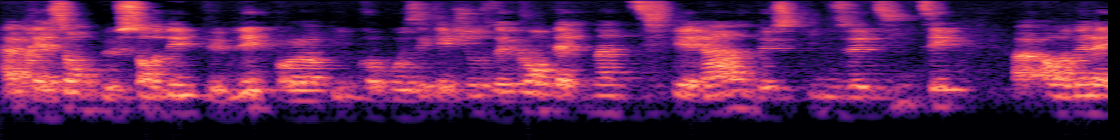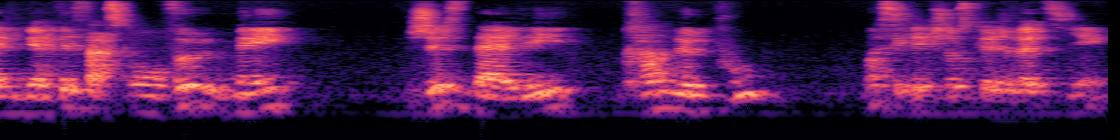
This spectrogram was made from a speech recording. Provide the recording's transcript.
après ça, on peut sonder le public pour leur proposer quelque chose de complètement différent de ce qu'il nous a dit. Tu sais, on a la liberté de faire ce qu'on veut, mais juste d'aller prendre le pouls, moi, c'est quelque chose que je retiens.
